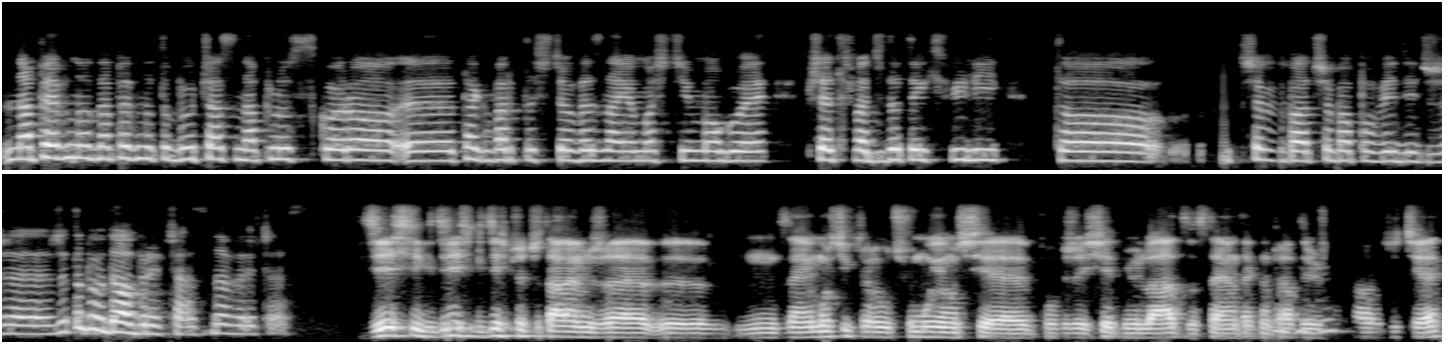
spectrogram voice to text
na pewno, na pewno to był czas na plus, skoro e, tak wartościowe znajomości mogły przetrwać do tej chwili, to trzeba, trzeba powiedzieć, że, że to był dobry czas, dobry czas. Gdzieś, gdzieś, gdzieś przeczytałem, że y, znajomości, które utrzymują się powyżej 7 lat, zostają tak naprawdę mm -hmm. już na całe życie.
